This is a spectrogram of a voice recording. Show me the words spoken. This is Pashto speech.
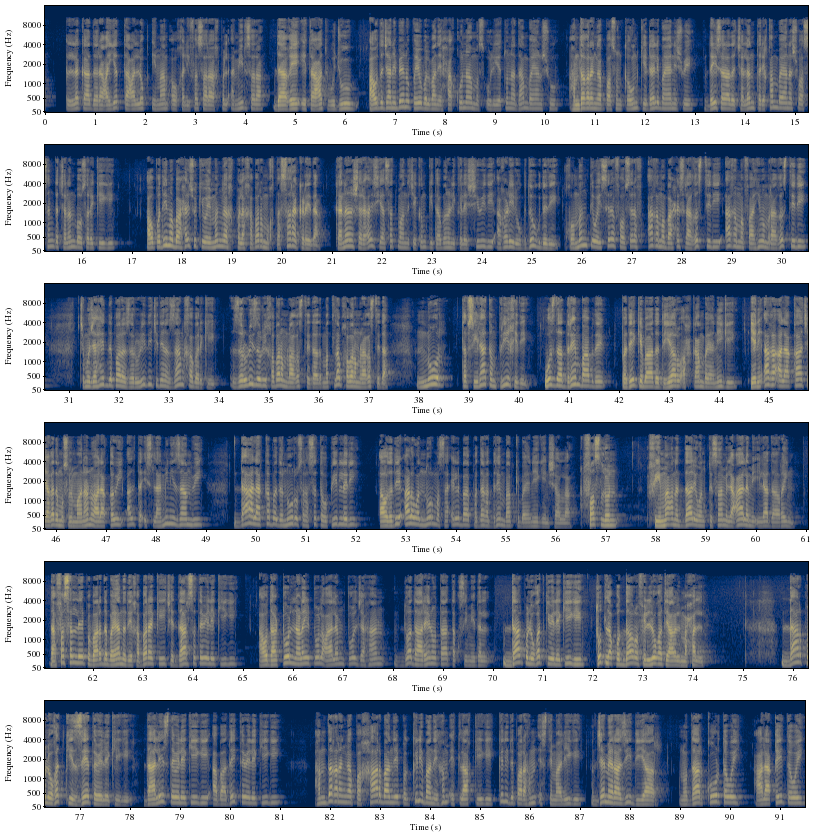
لکه د رعیت تعلق امام او خلیفه سره، خپل امیر سره، د هغه اطاعت وجوب او د جانبینو په یو بل باندې حقونه، مسؤلیتونه دام بیان شو، همدغه رنګه پاڅون کوونکې ډلې بیانې شوې، دوی سره د چلند طریقه هم بیانه شوه، څنګه چلند به ورسره کیږي او په دې مباحثو کې وایي موږ خپله خبره مختصره کړې ده، کنه شرعي سیاست باندې چې کوم کتابونه لیکل شوي دي هغه ډیر اوږده اوږده دي، خو موږ ترې وایي صرف او صرف هغه مباحث راغستې دي، هغه مفاهیم هم راغستې دي چې مجاهد لپاره ضروري دي چې دې نه ځان خبر کړي. ضروري ضروري خبر هم راغستې ده مطلب خبر هم راغستې ده نور تفصيلات هم پريخي دي اوس دا دریم باب دی په دې کې به د دیارو احکام بیانېږي یعنی هغه علاقه چې هغه د مسلمانانو علاقه وي الته اسلامي نظام وي دا علاقه به د نورو سره څه توپیر لري او د دې اړوند نور مسائل به په دغه درېم باب کې بيانېږي ان شاء الله. فصل فی معنی الدار وانقسام العالم الی دارین، دا فصل دی په باره د بیان د دې خبره کې چې دار څه ته ویل کېږي او دا ټول نړۍ، ټول عالم، ټول جهان دوه دارینو ته تقسیمېدل. دار په لغت کې ویل کېږي، تطلق الدار فی اللغة علی المحل، دار په لغت کې ځای ته ویل کېږي، دهلېز ته ویل کېږي، ابادۍ ته ویل کېږي، همدغه رنګه په ښار باندې په کلي باندې هم اطلاق کېږي، کلي دپاره هم استعمالېږي، جمع راځي دیار، نو دار کور ته وایي، علاقې ته وایي،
